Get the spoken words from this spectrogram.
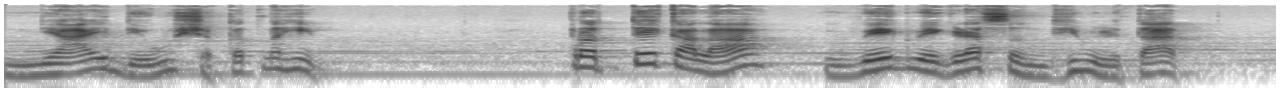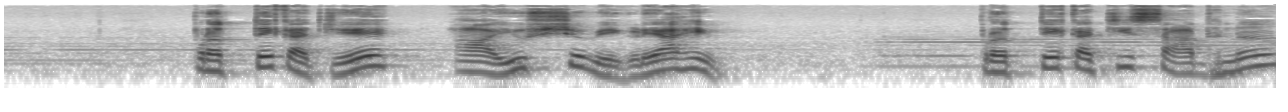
न्याय देऊ शकत नाही. प्रत्येकाला वेगवेगळ्या संधी मिळतात. प्रत्येकाचे आयुष्य वेगळे आहे. प्रत्येकाची साधनं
